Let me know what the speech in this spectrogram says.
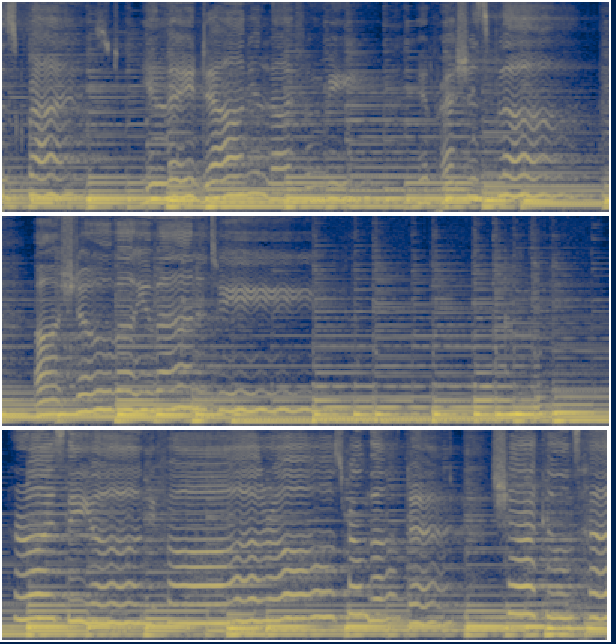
Jesus Christ, you laid down your life for me, your precious blood washed over humanity. Rise the undefiled, rose from the dead, shackles have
